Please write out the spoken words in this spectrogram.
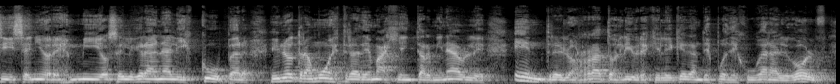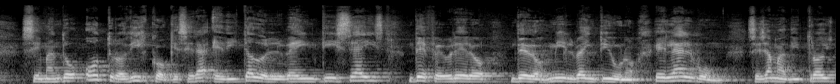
Sí, señores míos, el gran Alice Cooper, en otra muestra de magia interminable, entre los ratos libres que le quedan después de jugar al golf, se mandó otro disco que será editado el 26 de febrero de 2021. El álbum se llama Detroit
